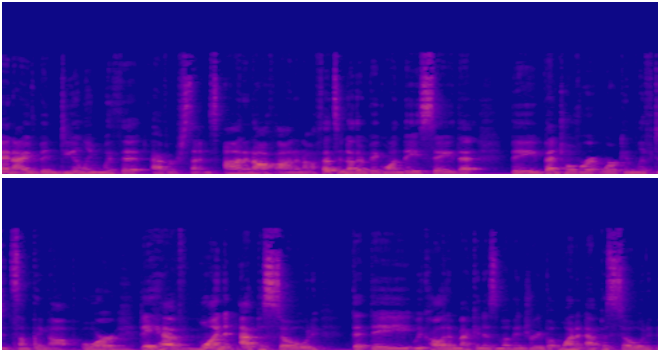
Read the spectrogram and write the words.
and I've been dealing with it ever since, on and off, on and off." That's another big one. They say that they bent over at work and lifted something up, or Mm-hmm. they have one episode that they we call it a mechanism of injury, but one episode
